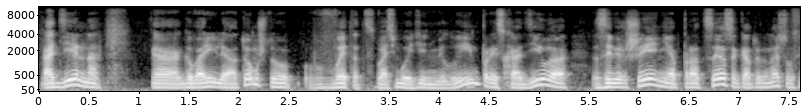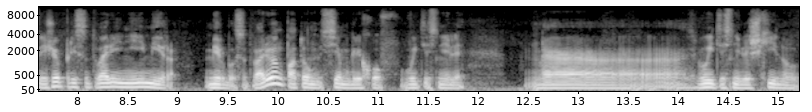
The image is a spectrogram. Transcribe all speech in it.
отдельно э, говорили о том, что в этот восьмой день Милуим происходило завершение процесса, который начался еще при сотворении мира – мир был сотворен, потом семь грехов вытеснили, э, вытеснили Шхину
